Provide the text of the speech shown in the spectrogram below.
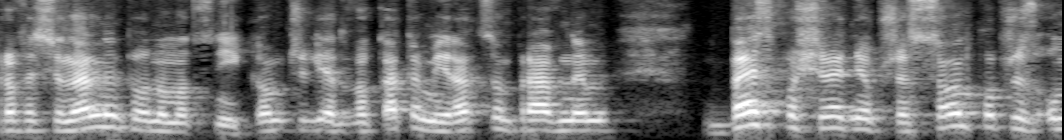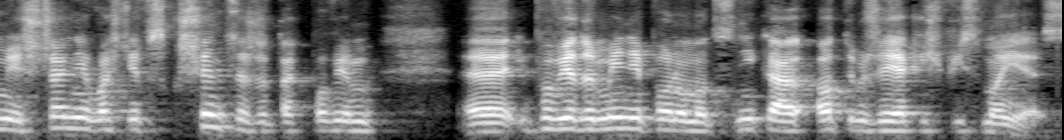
profesjonalnym pełnomocnikom, czyli adwokatom i radcom prawnym bezpośrednio przez sąd poprzez umieszczenie właśnie w skrzynce, że tak powiem, e, i powiadomienie pełnomocnika o tym, że jakieś pismo jest.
